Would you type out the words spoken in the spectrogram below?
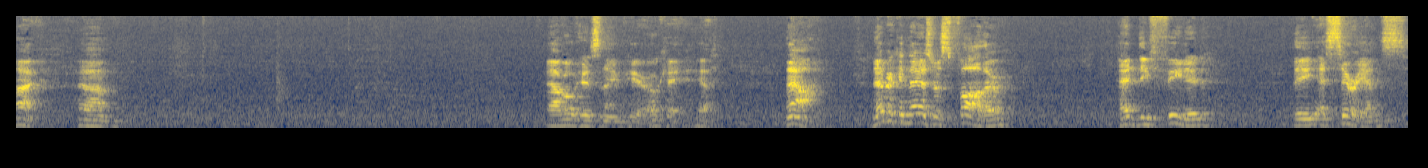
right. Um, I wrote his name here. Okay, yeah. Now, Nebuchadnezzar's father had defeated the Assyrians.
